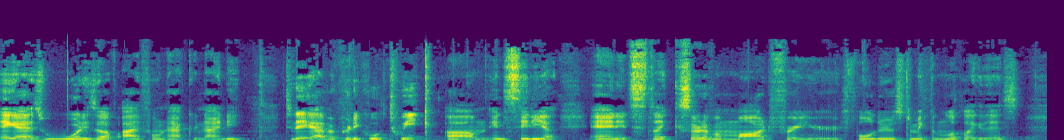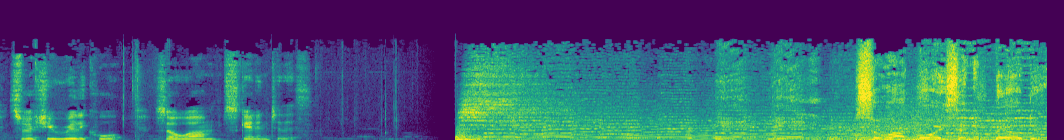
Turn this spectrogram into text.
Hey guys, what is up? iPhone Hacker 90. Today I have a pretty cool tweak um, in Cydia, and it's like sort of a mod for your folders to make them look like this. It's actually really cool. So um, let's get into this. Yeah, yeah. Ciroc boys in the building.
